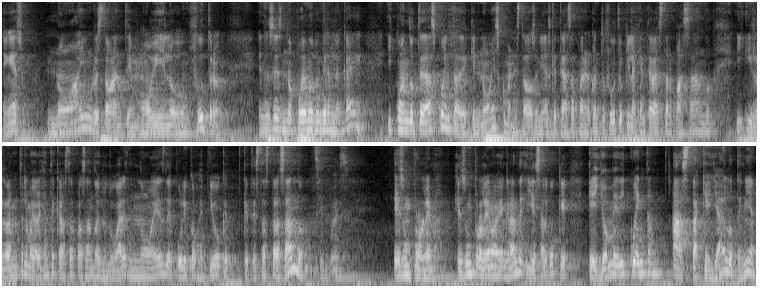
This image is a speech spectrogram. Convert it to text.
En eso. No hay un restaurante móvil o un food truck. Entonces no podemos vender en la calle. Y cuando te das cuenta de que no es como en Estados Unidos que te vas a poner con tu food truck y la gente va a estar pasando, y, y realmente la mayoría de gente que va a estar pasando en los lugares no es del público objetivo que, que te estás trazando. Sí, pues. Es un problema, es un problema bien grande y es algo que, que yo me di cuenta hasta que ya lo tenía.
